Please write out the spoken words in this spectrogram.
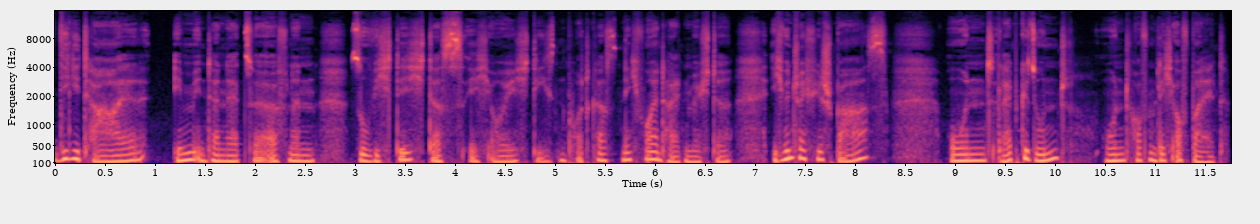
digital im Internet zu eröffnen, so wichtig, dass ich euch diesen Podcast nicht vorenthalten möchte. Ich wünsche euch viel Spaß und bleibt gesund und hoffentlich auf bald.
